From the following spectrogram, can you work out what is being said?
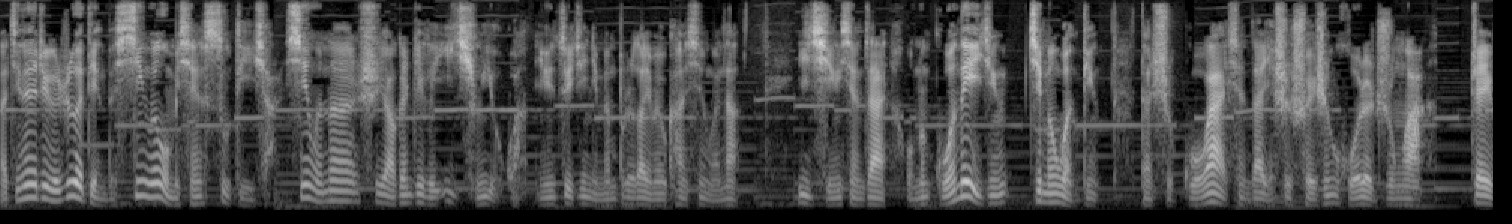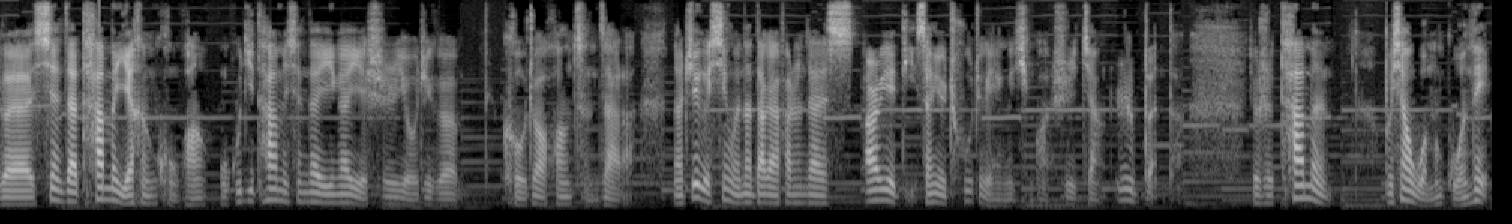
那今天这个热点的新闻，我们先速递一下。新闻呢是要跟这个疫情有关，因为最近你们不知道有没有看新闻呢？疫情现在我们国内已经基本稳定，但是国外现在也是水深火热之中啊。这个现在他们也很恐慌，我估计他们现在应该也是有这个口罩荒存在了。那这个新闻呢，大概发生在二月底三月初这个一个情况，是讲日本的，就是他们不像我们国内，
